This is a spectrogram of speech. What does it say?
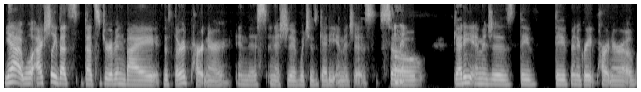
Yeah well actually that's that's driven by the third partner in this initiative which is getty images. So okay. getty images they've they've been a great partner of,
